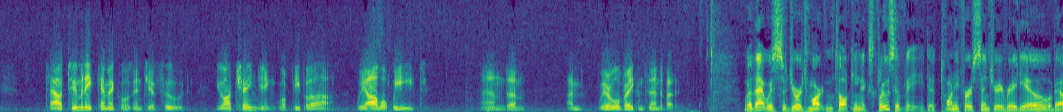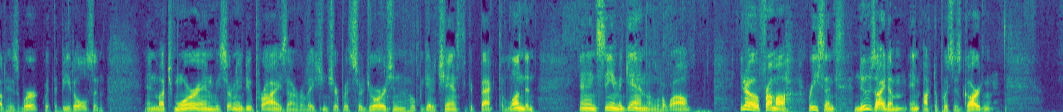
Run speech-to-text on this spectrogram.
plow too many chemicals into your food, you are changing what people are. We are what we eat, and um, we're all very concerned about it. Well, that was Sir George Martin talking exclusively to 21st Century Radio about his work with the Beatles and and much more. And we certainly do prize our relationship with Sir George and hope we get a chance to get back to London and see him again in a little while. You know, from a recent news item in Octopus's Garden,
